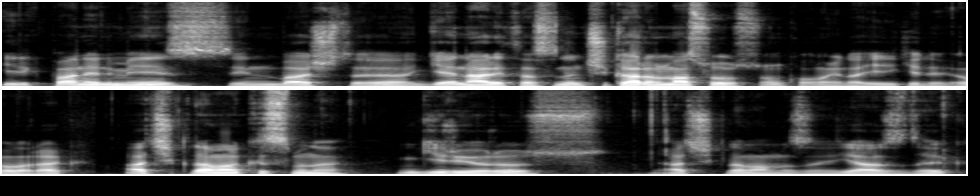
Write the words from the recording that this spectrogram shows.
İlk panelimizin başlığı gen haritasının çıkarılması olsun konuyla ilgili olarak. Açıklama kısmını giriyoruz. Açıklamamızı yazdık.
